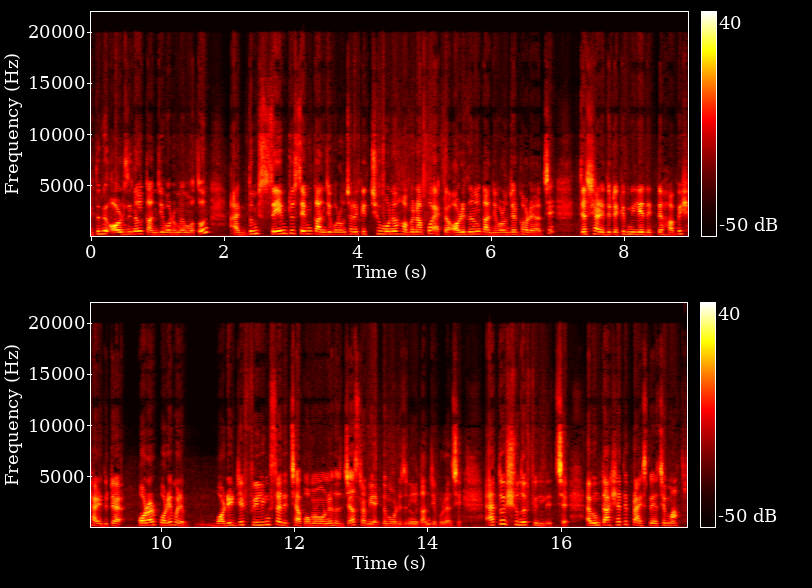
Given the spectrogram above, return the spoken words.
একদমই অরিজিনাল কাঞ্জিবরমের মতন একদম সেম টু সেম কাঞ্জিবরম ছাড়া কিচ্ছু মনে হবে না আপু, একটা অরিজিনাল কাঞ্জিবরম যার ঘরে আছে জাস্ট শাড়ি দুটাকে মিলে দেখতে হবে, শাড়ি দুটা পরার পরে মানে বডির যে ফিলিংসটা দিচ্ছে আপু, আমার মনে হচ্ছে জাস্ট আমি একদম অরিজিনাল কাঞ্জি পরে আছি। এত সুন্দর ফিল দিচ্ছে এবং তার সাথে প্রাইস পেয়েছে মাত্র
